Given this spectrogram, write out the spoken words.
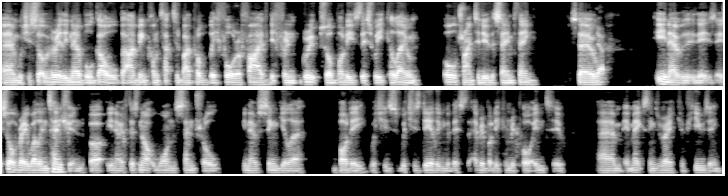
um, which is sort of a really noble goal. But I've been contacted by probably four or five different groups or bodies this week alone, all trying to do the same thing. So, yeah. you know, it's, it's all very well intentioned, but you know, if there's not one central, you know, singular body which is which is dealing with this that everybody can report into, um, it makes things very confusing.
